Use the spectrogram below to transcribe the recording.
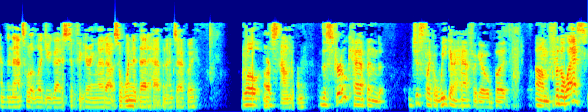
And then that's what led you guys to figuring that out. So when did that happen exactly? Well, Or the, the stroke happened just like a week and a half ago, but um, for the last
